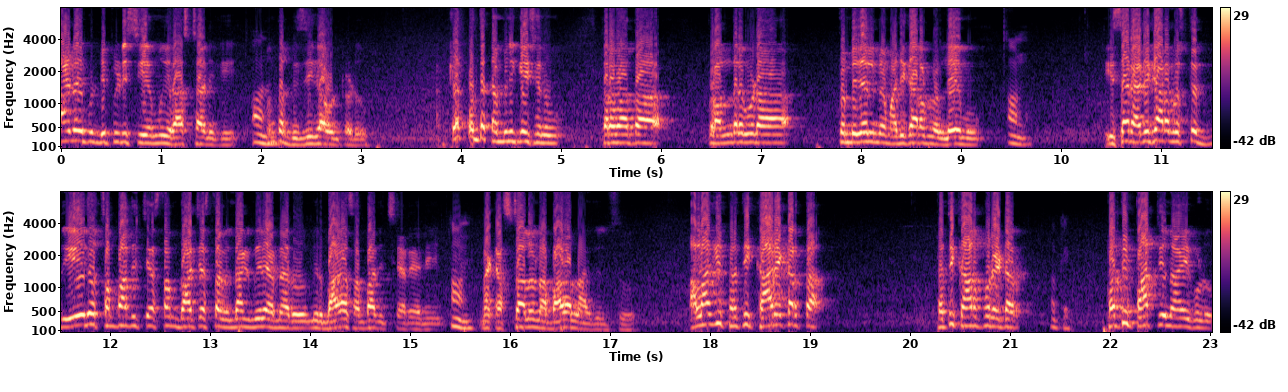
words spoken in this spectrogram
ఆయన ఇప్పుడు డిప్యూటీ సీఎం ఈ రాష్ట్రానికి. కొంత బిజీగా ఉంటాడు. అట్లా కొంత కమ్యూనికేషను తర్వాత ఇప్పుడు అందరూ కూడా తొమ్మిదేళ్ళు మేము అధికారంలో లేము. ఈసారి అధికారం వస్తే ఏదో సంపాదించేస్తాం దాచేస్తాం ఇందాక మీరే అన్నారు మీరు బాగా సంపాదించారే అని. నా కష్టాలు నా బాధలు నాకు తెలుసు. అలాగే ప్రతి కార్యకర్త ప్రతి కార్పొరేటర్ ప్రతి పార్టీ నాయకుడు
